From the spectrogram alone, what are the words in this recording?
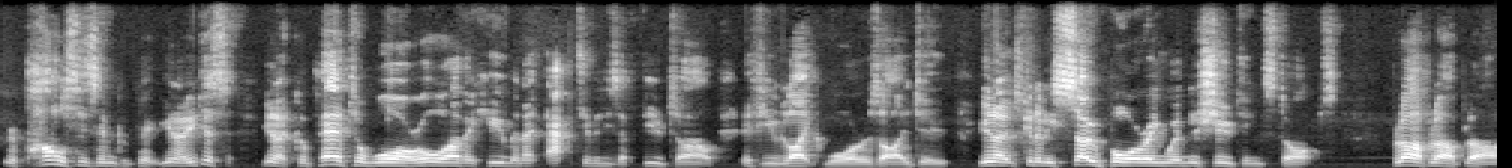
repulses him completely. You know, he just, you know, compared to war, all other human activities are futile if you like war as I do. You know, it's going to be so boring when the shooting stops, blah, blah, blah.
